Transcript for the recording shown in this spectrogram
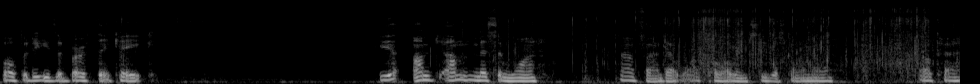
both of these are birthday cake. Yep, yeah, I'm, I'm missing one. I'll find out what I'll call them, see what's going on. Okay.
